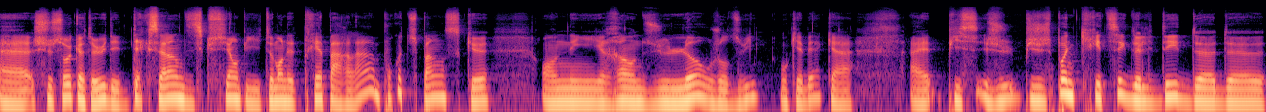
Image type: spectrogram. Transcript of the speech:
Euh, je suis sûr que tu as eu d'excellentes discussions, puis tout le monde est très parlant. Pourquoi tu penses que on est rendu là aujourd'hui au Québec à, puis, je, puis pas une critique de l'idée de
